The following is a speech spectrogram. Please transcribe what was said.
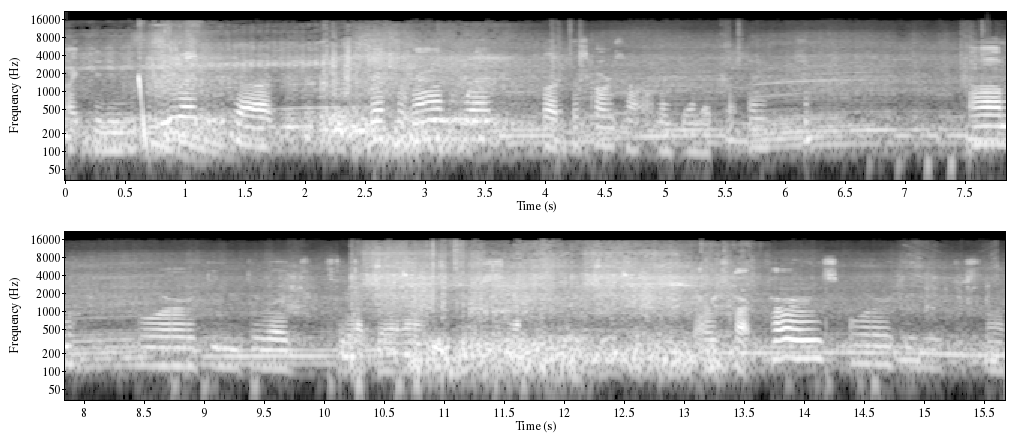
Like you do it to drift around with, but this car's not really good at drifting. um, or do you do it to like uh, very sharp turns, or do you just not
